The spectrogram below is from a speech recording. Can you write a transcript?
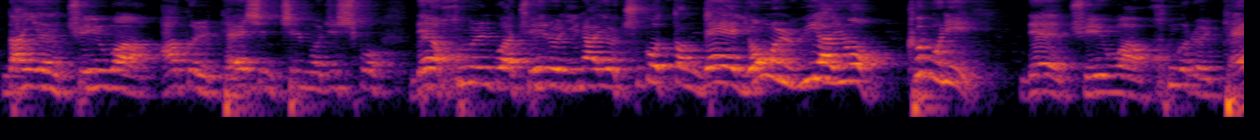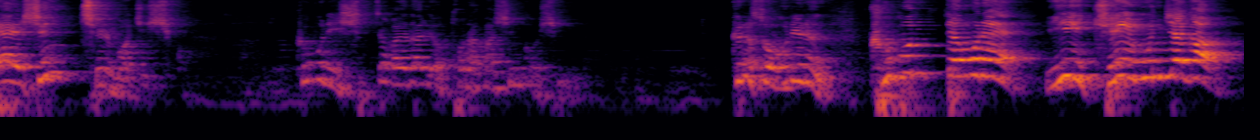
나의 죄와 악을 대신 짊어지시고 내 허물과 죄를 인하여 죽었던 내 영을 위하여 그분이 내 죄와 허물을 대신 짊어지시고 그분이 십자가에 달려 돌아가신 것입니다. 그래서 우리는 그분 때문에 이 죄 문제가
